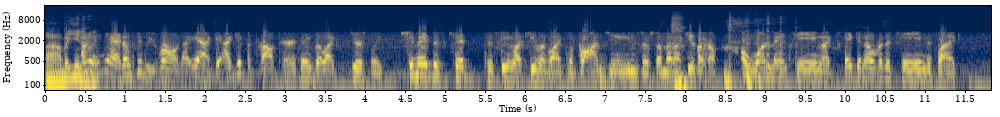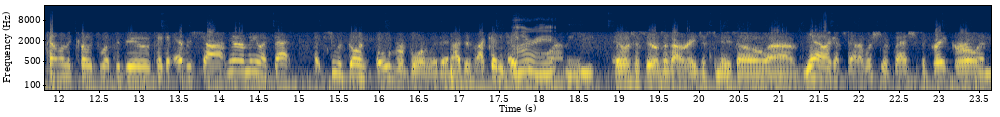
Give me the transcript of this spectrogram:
Uh, but you know, I mean, yeah, don't get me wrong. Uh, Yeah, I get, I get the proud parent thing, but like seriously, she made this kid to seem like he was like LeBron James or something. Like he's like a, a one man team, like taking over the team, just like telling the coach what to do, taking every shot. You know what I mean? Like that. Like she was going overboard with it. I just I couldn't take All it right. anymore. I mean, it was just it was just outrageous to me. So uh, yeah, like I said, I wish she was best. She's a great girl, and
